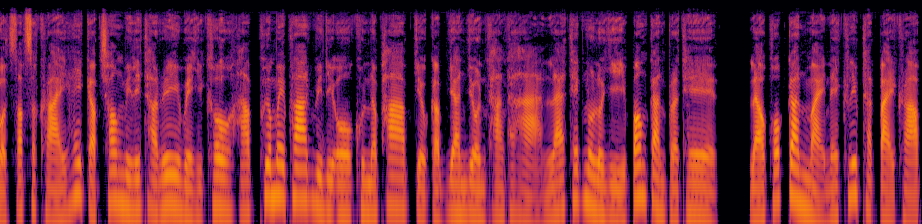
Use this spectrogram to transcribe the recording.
กด Subscribe ให้กับช่อง Military Vehicle Hub เพื่อไม่พลาดวิดีโอคุณภาพเกี่ยวกับยานยนต์ทางทหาร และเทคโนโลยีป้องกันประเทศ แล้วพบกันใหม่ในคลิปถัดไปครับ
